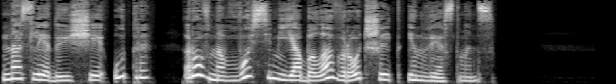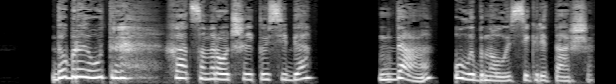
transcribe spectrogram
На следующее утро ровно в восемь я была в Ротшильд Инвестментс. «Доброе утро, Хадсон Ротшильд у себя?» «Да», — улыбнулась секретарша.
